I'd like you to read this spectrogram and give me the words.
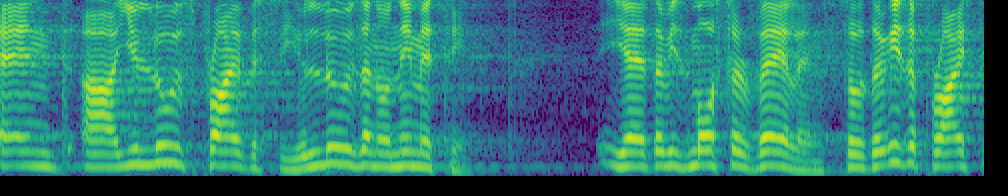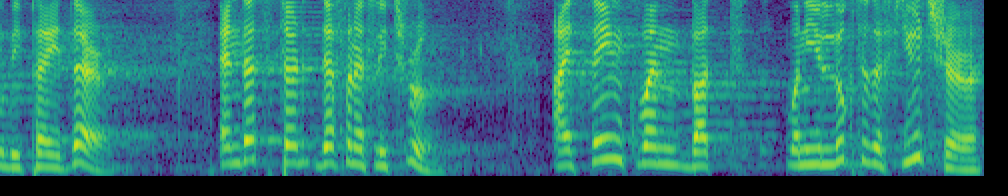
and uh, you lose privacy, you lose anonymity yeah, there is more surveillance. So there is a price to be paid there. And that's definitely true. I think when, but when you look to the future,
